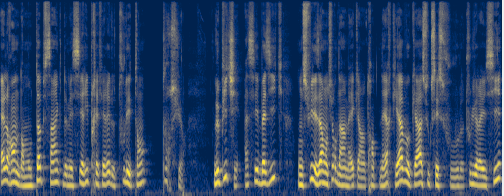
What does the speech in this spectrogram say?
Elle rentre dans mon top 5 de mes séries préférées de tous les temps, pour sûr. Le pitch est assez basique, on suit les aventures d'un mec, un trentenaire, qui est avocat, successful, tout lui réussit,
